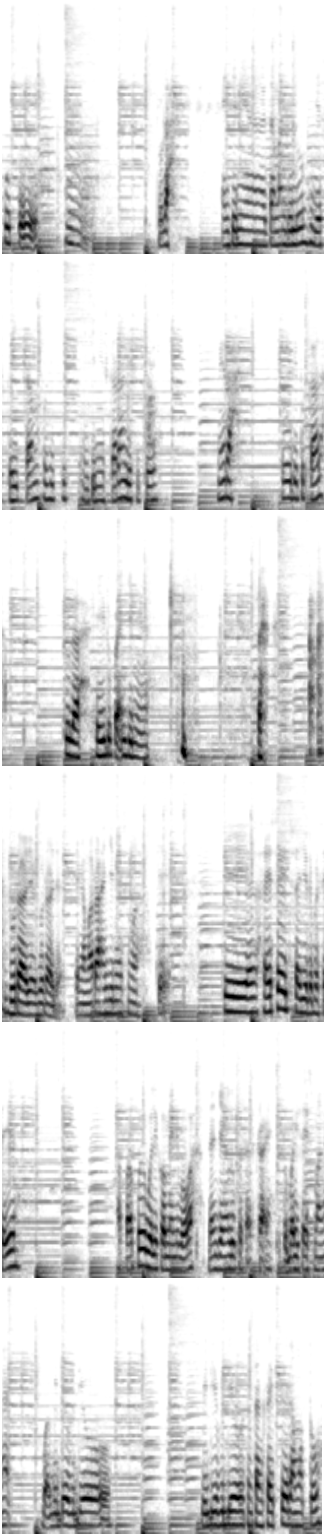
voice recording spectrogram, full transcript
putih. Hmm. itulah. Engineer zaman dulu dia suka hitam positif. Engineer sekarang dia suka merah. So dia tukar lah itulah kehidupan engineer gurau je gurau je. Jangan marah engineer semua. Ok ok saya rasa itu saja daripada saya. Apa-apa boleh komen di bawah. Dan jangan lupa subscribe untuk bagi saya semangat buat video-video video-video tentang kereta dan motor.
